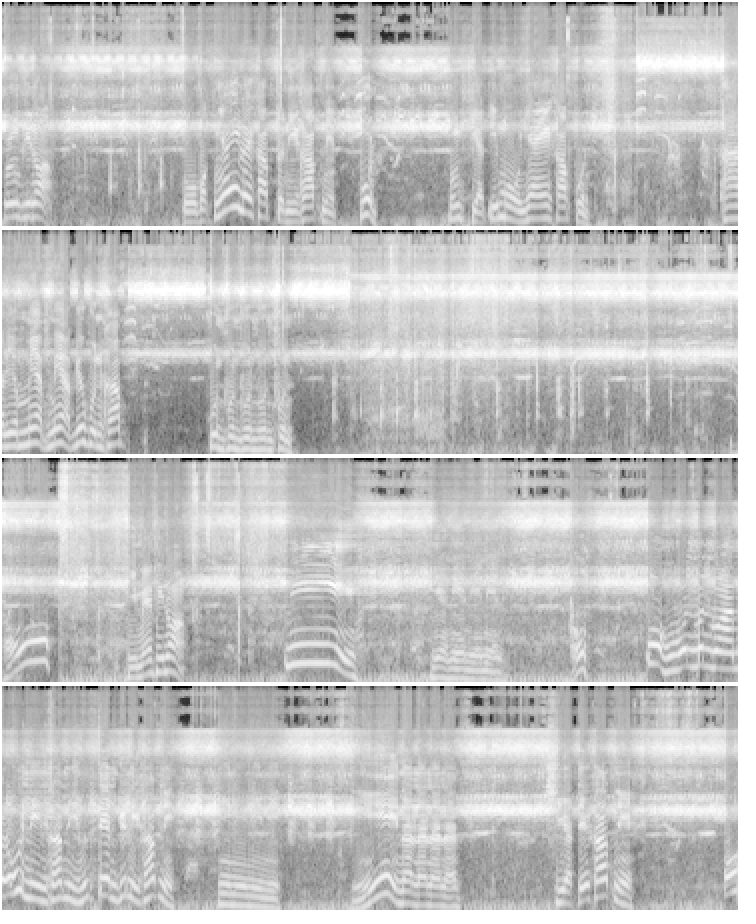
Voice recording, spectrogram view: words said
เบิ้งพี่น้องตัวบักใหญ่เลยครับ ตัวนี้ครับนี่ปุ่นมึงเขียดอีโมใหญ่ครับพุ่น ตาเรียมแมบแมบยู่พุ่นครับพุ่นพุ่นพุ่นพุ่นพุ่นโอ้นี่แม่พี่น้อง นี่เนี่ยเนี่ยเนี่ยเนี่ยเอาโอ้โหมันมันวายมันอุ้ยนี่ครับนี่มันเต้นอยู่นี่ครับนี่ นี่นี่นี่นี่นี่นั่นนั่นนั่นนั่นเฉียดเด้ครับนี่ โอ้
